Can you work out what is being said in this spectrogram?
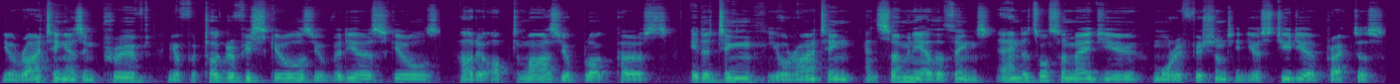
Your writing has improved, your photography skills, your video skills, how to optimize your blog posts, editing your writing, and so many other things. And it's also made you more efficient in your studio practice.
